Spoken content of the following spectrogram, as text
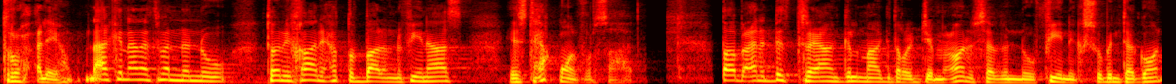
تروح عليهم. لكن أنا أتمنى إنه توني خان يحط في باله إنه في ناس يستحقون الفرصة هذه. طبعا ال Death Triangle ما قدروا يتجمعون بسبب إنه فينيكس وبنتاجون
